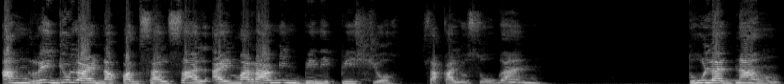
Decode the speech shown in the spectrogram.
ang regular na pagsalsal ay maraming benepisyo sa kalusugan. Tulad ng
